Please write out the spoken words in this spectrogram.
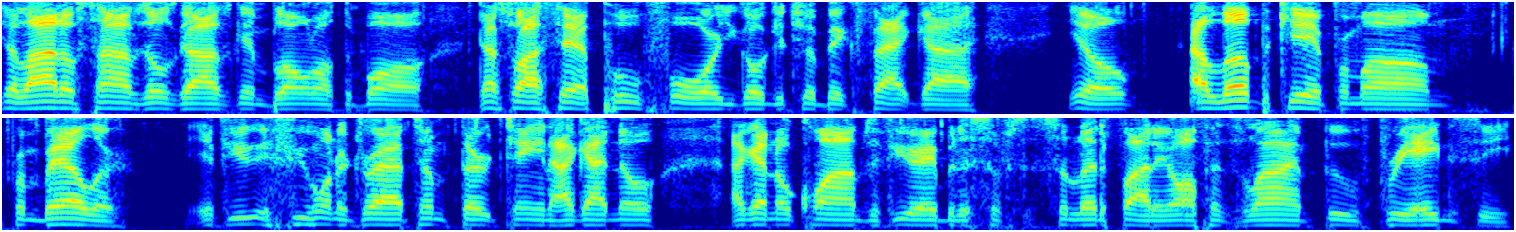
a lot of times those guys getting blown off the ball. That's why I said Poona Ford. You go get you a big fat guy. You know, I love the kid from um from Baylor. If you if you want to draft him 13, I got no I got no qualms if you're able to solidify the offensive line through free agency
